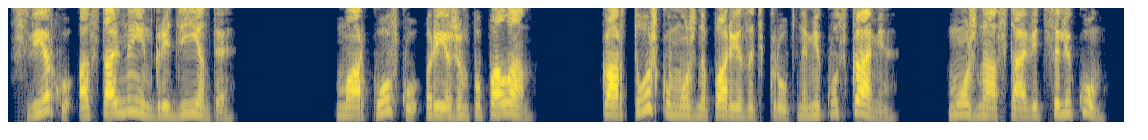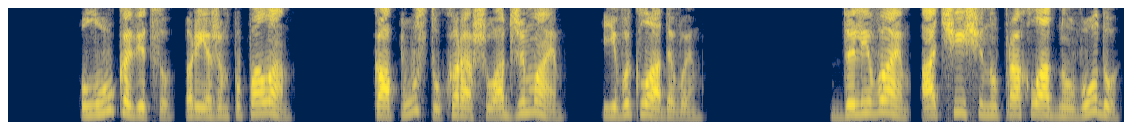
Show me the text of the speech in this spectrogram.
Сверху остальные ингредиенты. Морковку режем пополам. Картошку можно порезать крупными кусками. Можно оставить целиком. Луковицу режем пополам. Капусту хорошо отжимаем и выкладываем. Доливаем очищенную прохладную воду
